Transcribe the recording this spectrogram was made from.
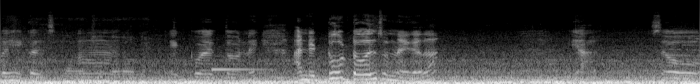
వెహికల్స్ ఆ, mm, ఎక్కువ ఎత్తు ఉన్నాయి. అండ్ టూ టోల్స్ ఉన్నాయి కదా? యా సో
